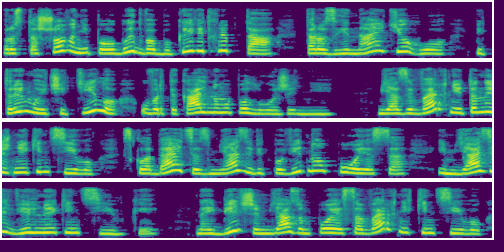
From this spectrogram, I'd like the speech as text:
розташовані по обидва боки від хребта та розгинають його, підтримуючи тіло у вертикальному положенні. М'язи верхньої та нижньої кінцівок складаються з м'язів відповідного пояса і м'язів вільної кінцівки. Найбільшим м'язом пояса верхніх кінцівок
